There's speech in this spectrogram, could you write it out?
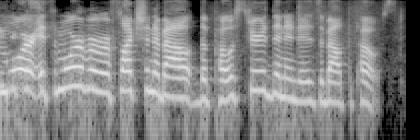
more it's more of a reflection about the poster than it is about the post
